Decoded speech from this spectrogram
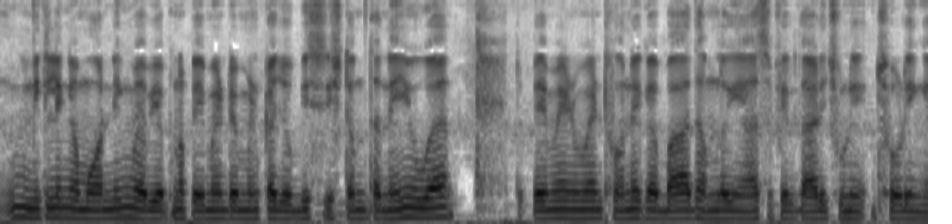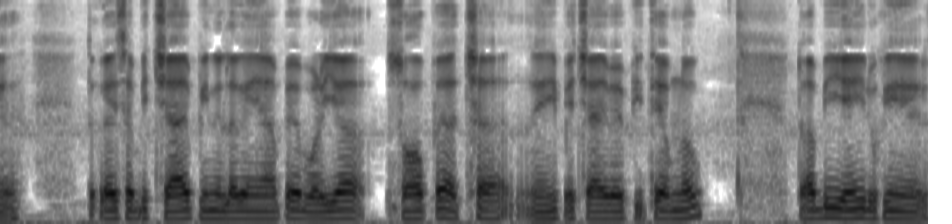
निकलेंगे मॉर्निंग में, अभी अपना पेमेंट वेमेंट का जो भी सिस्टम था नहीं हुआ है तो पेमेंट वेमेंट होने के बाद हम लोग यहाँ से फिर गाड़ी छोड़ी छोड़ेंगे। तो कैसे अभी चाय पीने लगे यहाँ पे, बढ़िया शॉप है अच्छा यहीं पे चाय वाय पीते हम लोग। तो अभी यहीं रुकेंगे।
